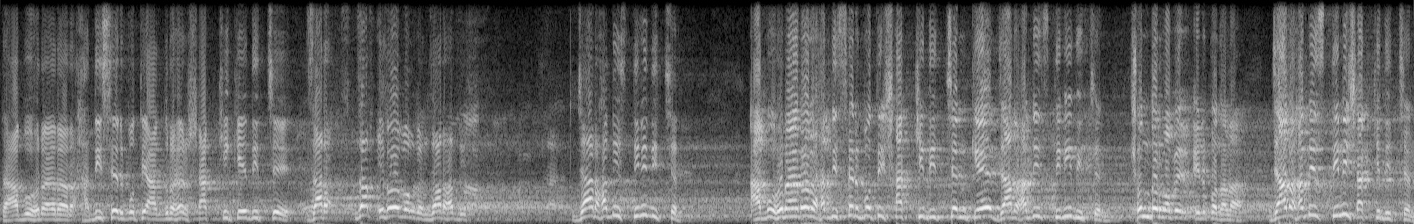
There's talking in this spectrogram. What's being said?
তা আবু হরার হাদিসের প্রতি আগ্রহের সাক্ষী কে দিচ্ছে? যার যার এভাবে বলবেন যার হাদিস। যার হাদিস তিনি দিচ্ছেন। আবু হরার হাদিসের প্রতি সাক্ষী দিচ্ছেন কে? যার হাদিস তিনি দিচ্ছেন। সুন্দরভাবে এর কথাটা। যার হাদিস তিনি সাক্ষী দিচ্ছেন।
